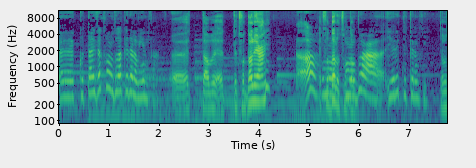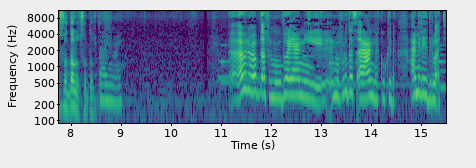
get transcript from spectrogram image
آه كنت عايزاك في موضوع كده لو ينفع. آه، طب تتفضلوا يعني؟ آه اتفضلوا، اتفضلوا. موضوع يا ريت نتكلم فيه. طب اتفضلوا اتفضلوا. تعالي معايا. آه، قبل ما أبدأ في الموضوع يعني المفروض أسأل عنك وكده. عامل إيه دلوقتي؟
